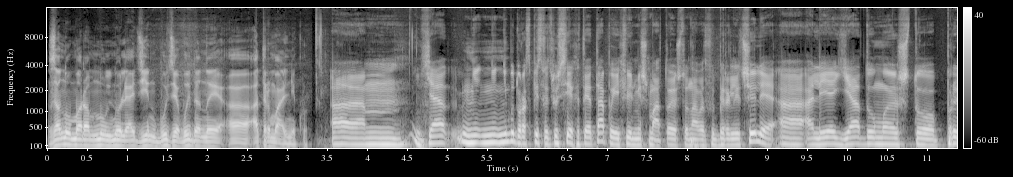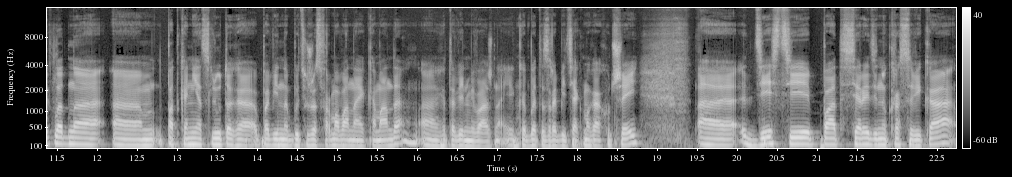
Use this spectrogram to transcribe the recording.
за нумаром 001 будзе выданы атрымальніку um, я не, не буду распісваць усе гэтыя этапы іх вельмі шмат тое что нават вы пералічылі але я думаю что прыкладна под конец лютага павінна быць уже сфармаваная команда гэта вельмі важно і как бы это зрабіць як мага хутчэй. Дзесьці под сярэдзіну красавіка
